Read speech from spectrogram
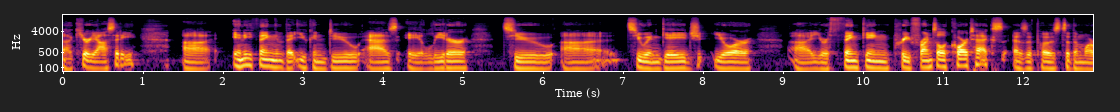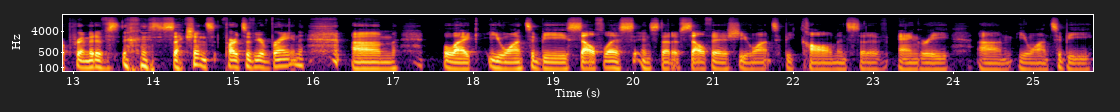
uh, curiosity, uh, anything that you can do as a leader to uh, to engage your uh, your thinking prefrontal cortex as opposed to the more primitive sections parts of your brain. Um, like you want to be selfless instead of selfish. You want to be calm instead of angry. Um, you want to be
